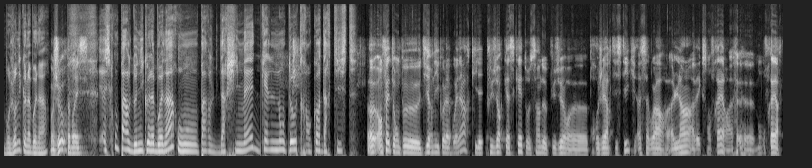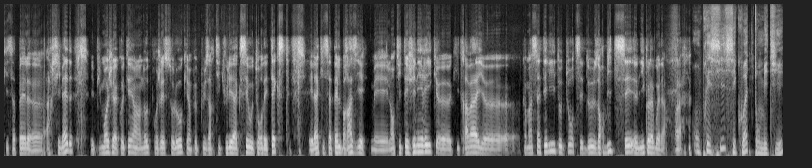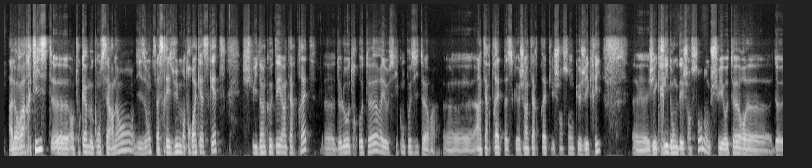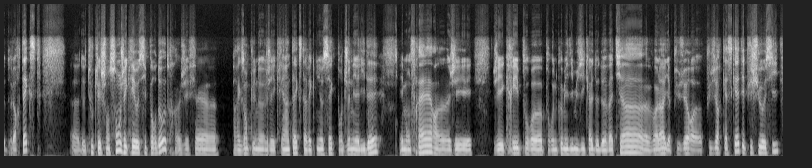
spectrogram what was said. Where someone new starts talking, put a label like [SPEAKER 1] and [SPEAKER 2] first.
[SPEAKER 1] Bonjour Nicolas Boinard.
[SPEAKER 2] Bonjour Fabrice.
[SPEAKER 1] Est-ce qu'on parle de Nicolas Boinard ou on parle d'Archimède? Quel nom d'autres encore d'artistes
[SPEAKER 2] euh, en fait, on peut dire Nicolas Boinard qui a plusieurs casquettes au sein de plusieurs euh, projets artistiques, à savoir l'un avec son frère, euh, mon frère qui s'appelle Archimède, et puis moi j'ai à côté un autre projet solo qui est un peu plus articulé, axé autour des textes, et là qui s'appelle Brasier. Mais l'entité générique qui travaille comme un satellite autour de ces deux orbites, c'est Nicolas Boinard. Voilà.
[SPEAKER 1] On précise, c'est quoi ton métier?
[SPEAKER 2] Alors artiste, en tout cas me concernant, disons que ça se résume en trois casquettes. Je suis d'un côté interprète euh, de l'autre auteur et aussi compositeur. Euh, interprète parce que j'interprète les chansons que j'écris. Euh, j'écris donc des chansons, donc je suis auteur de, leurs textes, de toutes les chansons. J'écris aussi pour d'autres. J'ai fait par exemple, j'ai écrit un texte avec Miosek pour Johnny Hallyday et mon frère. j'ai écrit pour, pour une comédie musicale de Devatia. voilà, il y a plusieurs, plusieurs casquettes. Et puis, je suis aussi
